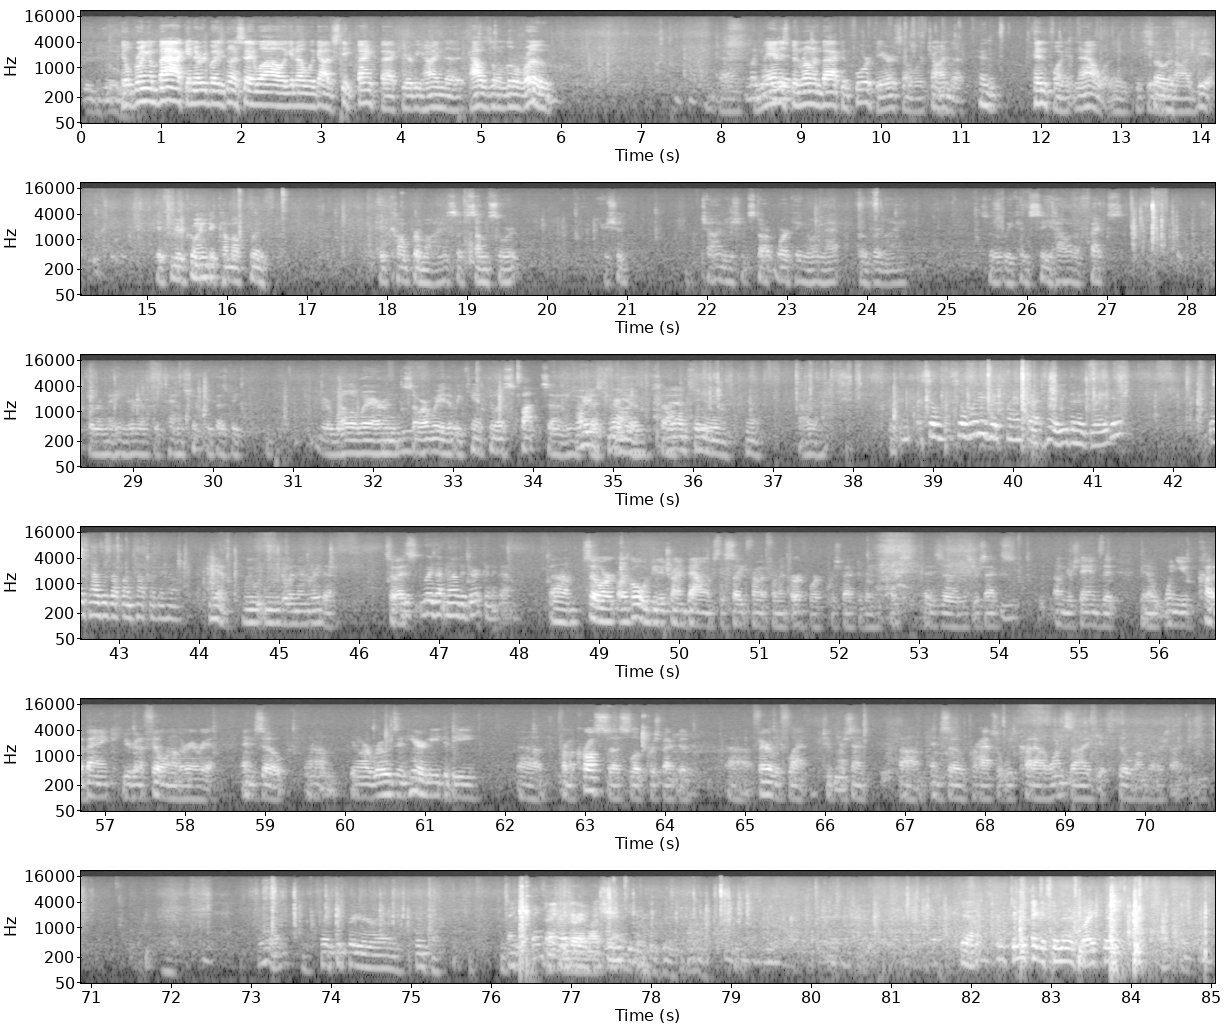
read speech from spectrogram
he'll bring them back and everybody's gonna say, well, you know, we got a steep bank back here behind the houses on Little Road. Okay, uh, The man has been running back and forth here, so we're trying to And pinpoint it now with him to give So him an idea. if you're going to come up with a compromise of some sort, you should, John, you should start working on that overlay so that we can see how it affects the remainder of the township, because we, you're well aware, and so are we, that we can't do a spot zoning Oh, yes, just for no, you, so. I absolutely, am, yeah. all right. And so, so what is your plan for that hill, are you gonna grade it? Those houses up on top of the hill, Yeah, we would, we would go in there and grade that. So as, where's that mound of dirt gonna go? um, so our, our goal would be to try and balance the site from it, from an earthwork perspective, and as, as, uh, Mr. Sachs understands that, you know, when you cut a bank, you're gonna fill another area. And so, um, you know, our roads in here need to be, uh, from a cross uh, slope perspective, uh, fairly flat, two percent. Um, and so perhaps what we cut out of one side gets filled on the other side. All right, thank you for your, um, input. Thank you. Thank Thank you very much. Thank you. Yeah, can we take a two minute break there?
